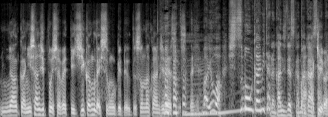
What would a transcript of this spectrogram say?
なんか2、30分喋って1時間ぐらい質問を受けてるってそんな感じのやつですね。まあ要は質問会みたいな感じですか。まあ、はっきりは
